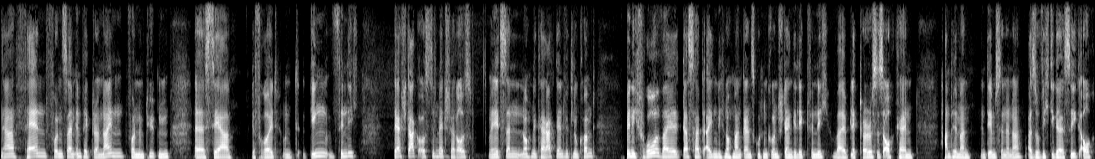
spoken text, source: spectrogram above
ja, Fan von seinem Impact Run 9, von dem Typen, äh, sehr gefreut und ging, finde ich, sehr stark aus dem Match heraus. Wenn jetzt dann noch eine Charakterentwicklung kommt, bin ich froh, weil das hat eigentlich nochmal einen ganz guten Grundstein gelegt, finde ich, weil Black Taurus ist auch kein Hampelmann in dem Sinne, ne? Also wichtiger Sieg auch,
